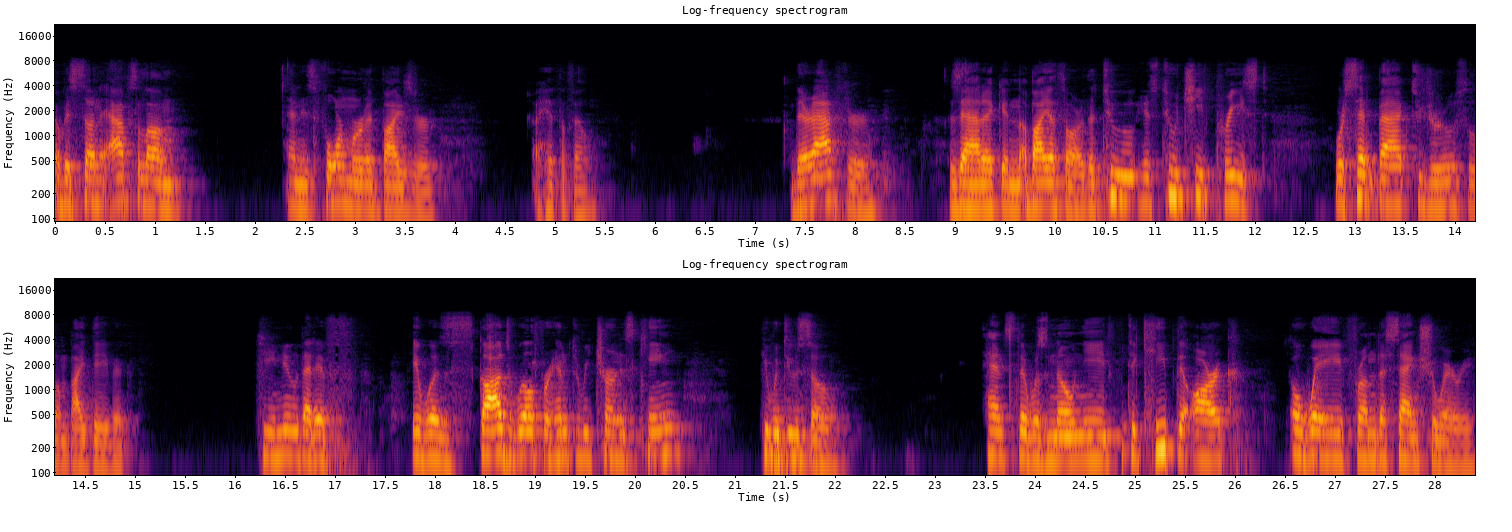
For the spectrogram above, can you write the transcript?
of his son Absalom and his former advisor Ahithophel. Thereafter, Zadok and Abiathar, the two, his two chief priests, were sent back to Jerusalem by David. He knew that if it was God's will for him to return as king, he would do so. Hence, there was no need to keep the ark away from the sanctuary.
